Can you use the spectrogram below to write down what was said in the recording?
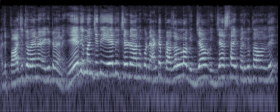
అది పాజిటివ్ అయినా నెగిటివ్ అయినా. ఏది మంచిది ఏది చెడు అనుకునే అంటే ప్రజల్లో విద్యా విద్యాస్థాయి పెరుగుతూ ఉంది.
